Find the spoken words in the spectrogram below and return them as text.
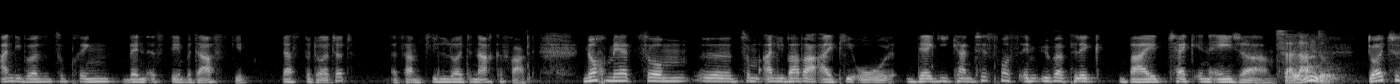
an die Börse zu bringen, wenn es den Bedarf gibt. Das bedeutet, es haben viele Leute nachgefragt. Noch mehr zum, äh, zum Alibaba IPO. Der Gigantismus im Überblick bei Tech in Asia. Zalando. Deutsche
